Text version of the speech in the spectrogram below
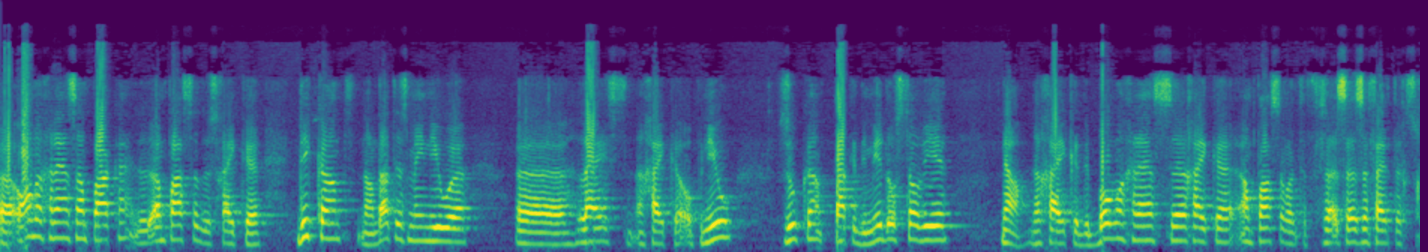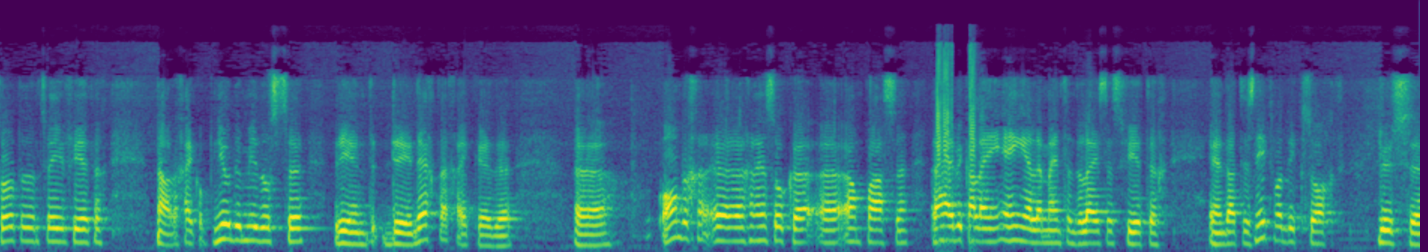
uh, ondergrens aanpakken, aanpassen. Dus ga ik uh, die kant. Nou, dat is mijn nieuwe uh, lijst. Dan ga ik opnieuw zoeken. Pak de middelste alweer. Nou, dan ga ik de bovengrens ga ik, aanpassen. Want 56 is groter dan 42. Nou, dan ga ik opnieuw de middelste 33, ga ik eh, de ondergrens ook uh, aanpassen. Dan heb ik alleen één element in de lijst, dat is 40. En dat is niet wat ik zocht. Dus uh,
